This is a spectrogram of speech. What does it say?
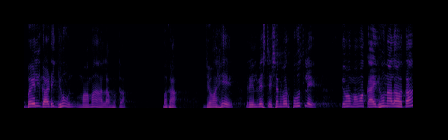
बैलगाडी घेऊन मामा आला होता. बघा जेव्हा हे रेल्वे स्टेशनवर पोहोचले तेव्हा मामा काय घेऊन आला होता?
